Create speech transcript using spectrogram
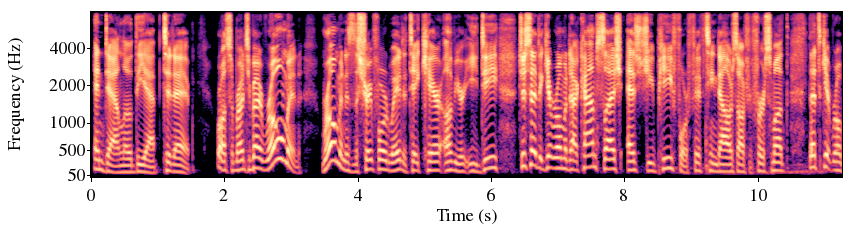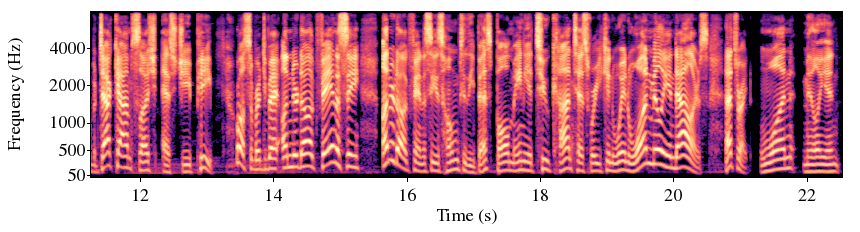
and download the app today. We're also brought to you by Roman. Roman is the straightforward way to take care of your ED. Just head to getroman.com slash SGP for $15 off your first month. That's getroman.com slash SGP. We're also brought to you by Underdog Fantasy. Underdog Fantasy is home to the Best Ball Mania 2 contest where you can win $1 million. That's right, $1 million.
